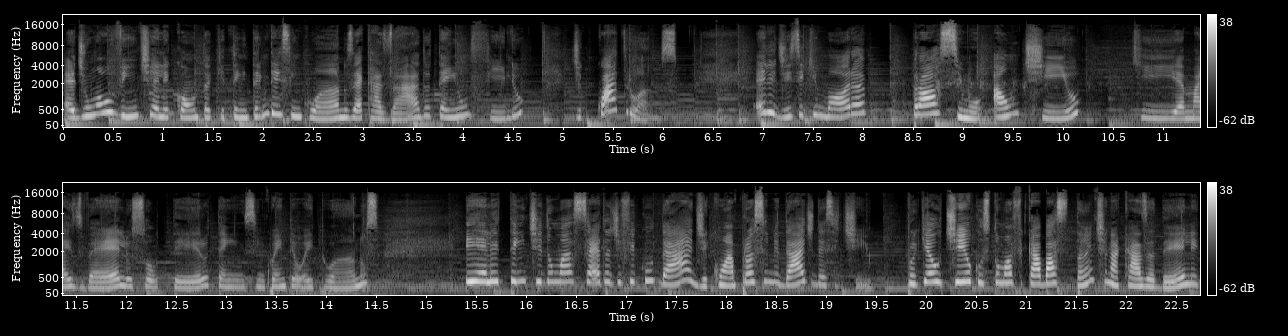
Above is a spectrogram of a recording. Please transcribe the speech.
é de um ouvinte, ele conta que tem 35 anos, é casado, tem um filho de 4 anos. Ele disse que mora próximo a um tio que é mais velho, solteiro, tem 58 anos, e ele tem tido uma certa dificuldade com a proximidade desse tio. Porque o tio costuma ficar bastante na casa dele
